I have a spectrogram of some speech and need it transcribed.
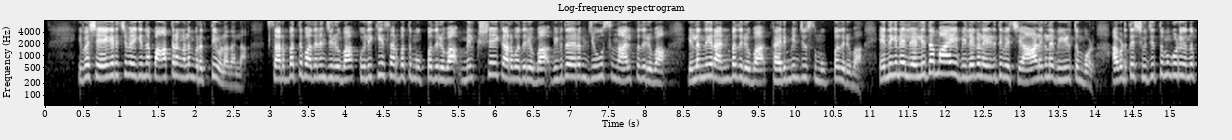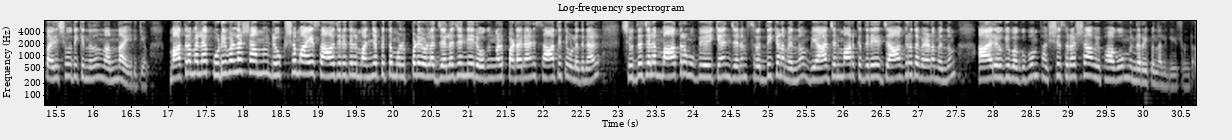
ഇവ ശേഖരിച്ചു വയ്ക്കുന്ന പാത്രങ്ങളും വൃത്തിയുള്ളതല്ല. സർബത്ത് പതിനഞ്ച് രൂപ കുലുക്കി സർബത്ത് മുപ്പത് രൂപ മിൽക്ക് ഷേക്ക് അറുപത് രൂപ വിവിധതരം ജ്യൂസ് നാൽപ്പത് രൂപ ഇളനീർ അൻപത് രൂപ കരിമ്പിൻ ജ്യൂസ് മുപ്പത് രൂപ. എന്നിങ്ങനെ ലളിതമായ വിലകൾ എഴുതി വെച്ച് ആളുകളെ വീഴ്ത്തുമ്പോൾ അവിടുത്തെ ശുചിത്വം കൂടി ഒന്ന് പരിശോധിക്കുന്നത് നന്നായിരിക്കും. മാത്രമല്ല കുടിവെള്ള ക്ഷാമം രൂക്ഷമായ സാഹചര്യത്തിൽ മഞ്ഞപ്പിത്തം ഉൾപ്പെടെയുള്ള ജലജന്യ രോഗങ്ങൾ പടരാൻ സാധ്യതയുള്ളതിനാൽ ശുദ്ധജലം മാത്രം ഉപയോഗിക്കാൻ ജനം ശ്രദ്ധിക്കണമെന്നും വ്യാജന്മാർക്കെതിരെ ജാഗ്രത വേണമെന്നും ആരോഗ്യവകുപ്പും ഭക്ഷ്യസുരക്ഷാ വിഭാഗവും മുന്നറിയിപ്പ് നൽകിയിട്ടുണ്ട്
